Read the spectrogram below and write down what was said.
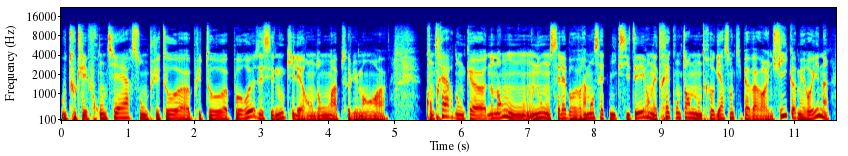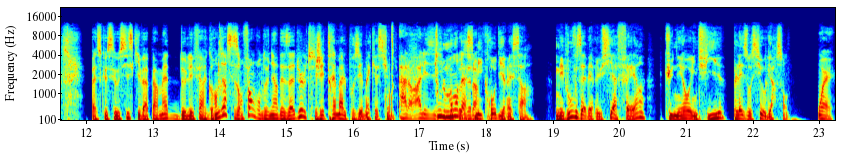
où toutes les frontières sont plutôt, euh, plutôt poreuses, et c'est nous qui les rendons absolument contraire. Donc euh, non, non, nous on célèbre vraiment cette mixité. On est très content de montrer aux garçons qu'ils peuvent avoir une fille comme héroïne, parce que c'est aussi ce qui va permettre de les faire grandir. Ces enfants vont devenir des adultes. J'ai très mal posé ma question. Alors allez-y. Tout le monde à ce micro dirait ça. Mais vous, vous avez réussi à faire qu'une héroïne fille plaise aussi aux garçons. Ouais.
